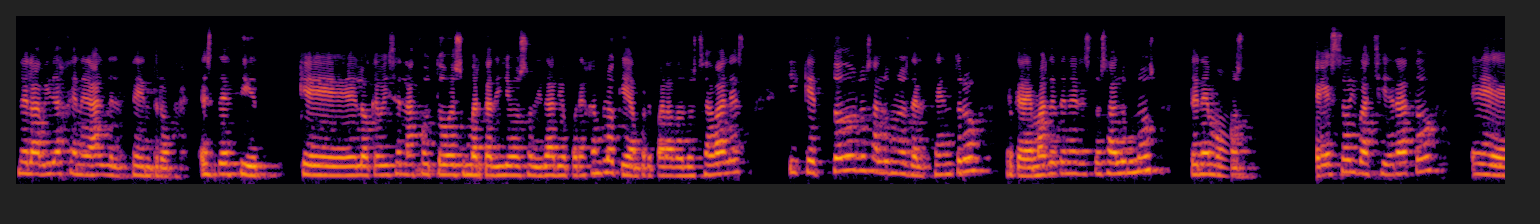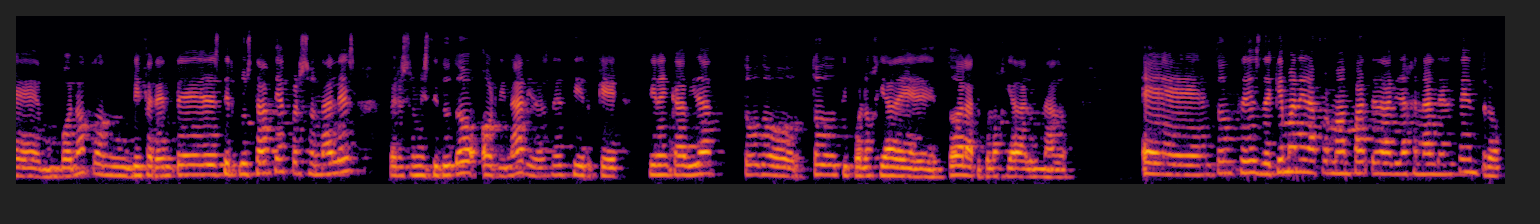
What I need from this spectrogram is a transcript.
de la vida general del centro. Es decir, que lo que veis en la foto es un mercadillo solidario, por ejemplo, que han preparado los chavales y que todos los alumnos del centro, porque además de tener estos alumnos, tenemos ESO y bachillerato, eh, bueno, con diferentes circunstancias personales, pero es un instituto ordinario, es decir, que tienen cabida todo, todo tipología de, toda la tipología de alumnado. Eh, entonces, ¿de qué manera forman parte de la vida general del centro?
